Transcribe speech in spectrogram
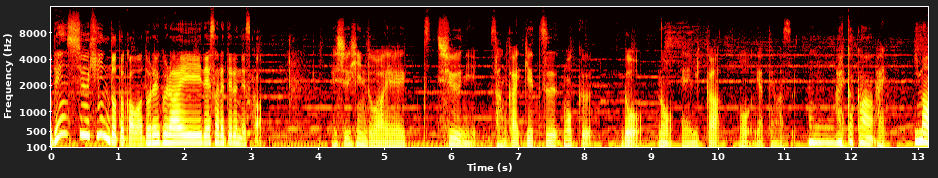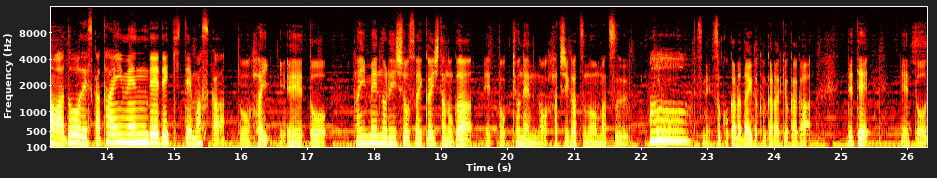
練習頻度とかはどれぐらいでされてるんですか？練習頻度は、えー週に3回月木土の、え3日をやってます。うん。はい。3日間、はい。今はどうですか？対面でできてますか？とはい、えー、と対面の練習を再開したのが、えっと、去年の8月の末頃ですね。そこから大学から許可が出て、えーと、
